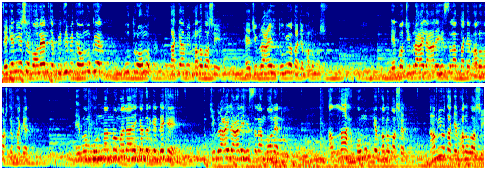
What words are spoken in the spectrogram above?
ডেকে নিয়ে এসে বলেন যে, পৃথিবীতে অমুকের পুত্র অমুক, তাকে আমি ভালোবাসি হে জিব্রাইল, তুমিও তাকে ভালোবাসো। এরপর জিব্রাইল আলী ইসলাম তাকে ভালোবাসতে থাকেন এবং অন্যান্য মালাইকাদেরকে ডেকে জিব্রাইল আলী ইসলাম বলেন, আল্লাহ অমুককে ভালোবাসেন, আমিও তাকে ভালোবাসি,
